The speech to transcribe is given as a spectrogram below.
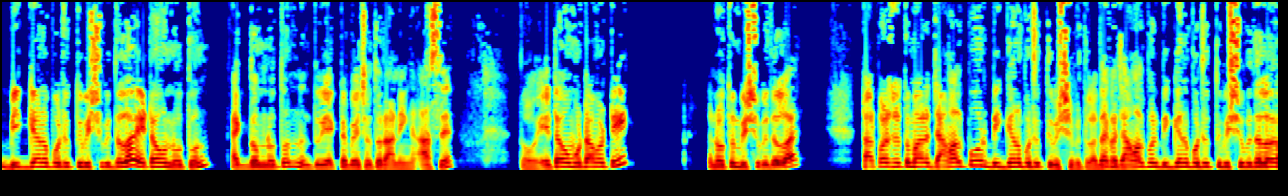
বিজ্ঞান ও প্রযুক্তি বিশ্ববিদ্যালয়, এটাও নতুন, একদম নতুন, দুই একটা বেচ তো রানিং আছে। তো এটাও মোটামুটি নতুন বিশ্ববিদ্যালয়। তারপর হচ্ছে তোমার জামালপুর বিজ্ঞান প্রযুক্তি বিশ্ববিদ্যালয়। দেখো, জামালপুর বিজ্ঞান প্রযুক্তি বিশ্ববিদ্যালয়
